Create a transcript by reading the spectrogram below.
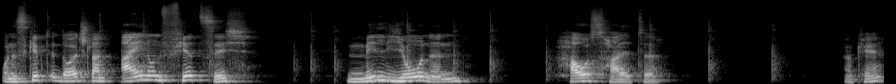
und es gibt in Deutschland 41 Millionen Haushalte. Okay?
